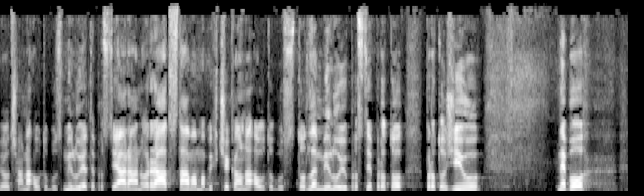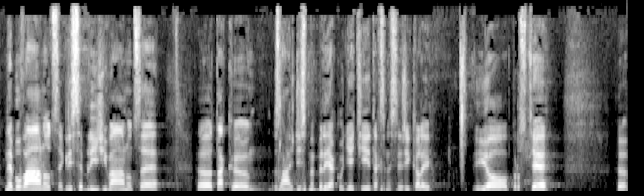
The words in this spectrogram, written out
Jo, třeba na autobus. Milujete prostě. Já ráno rád vstávám, abych čekal na autobus. Tohle miluju, prostě proto, proto žiju. Nebo nebo Vánoce, když se blíží Vánoce, eh, tak eh, zvlášť když jsme byli jako děti, tak jsme si říkali, jo, prostě eh,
